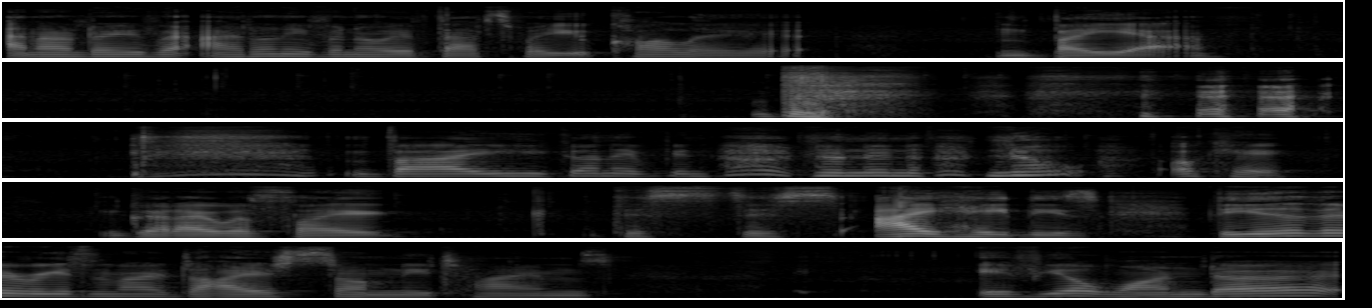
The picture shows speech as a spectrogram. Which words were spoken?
And I don't even I don't even know if that's what you call it. But yeah. Bye, you gonna be no no no no okay. Good, I was like this this I hate these. These are the reason I die so many times. If you're Wanda,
